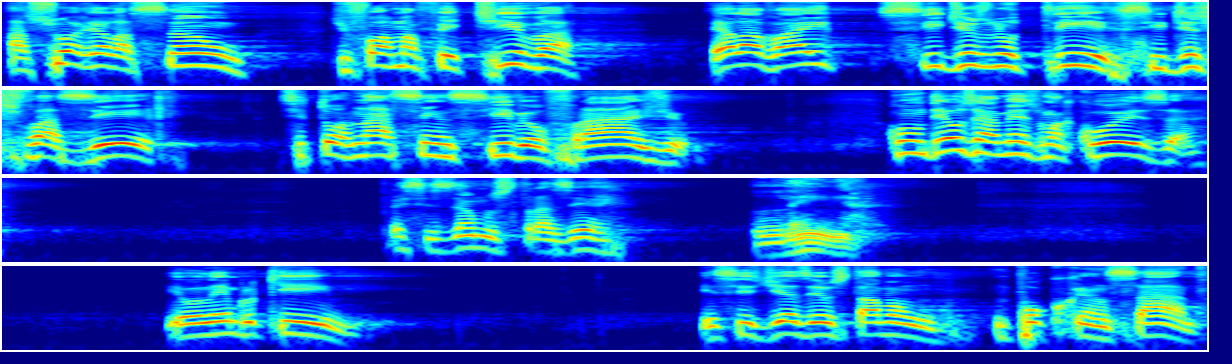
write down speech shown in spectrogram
a sua relação de forma afetiva, ela vai se desnutrir, se desfazer, se tornar sensível, frágil. Com Deus é a mesma coisa. Precisamos trazer lenha. Eu lembro que esses dias eu estava um, um pouco cansado.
